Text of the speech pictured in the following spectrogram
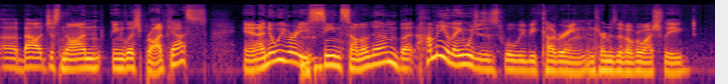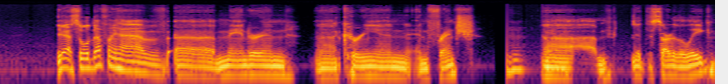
about just non-English broadcasts, and I know we've already seen some of them, but how many languages will we be covering in terms of Overwatch League? Yeah, so we'll definitely have uh, Mandarin, uh, Korean, and French Mhm. um, at the start of the league,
